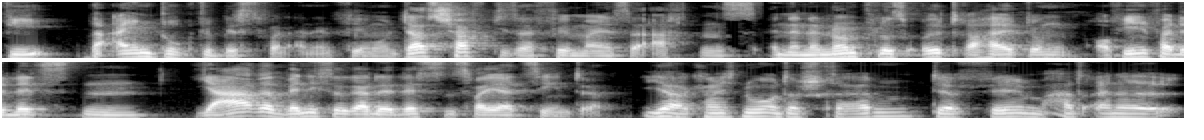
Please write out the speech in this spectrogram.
wie beeindruckt du bist von einem Film. Und das schafft dieser Film meines Erachtens in einer Nonplus-Ultra-Haltung auf jeden Fall der letzten Jahre, wenn nicht sogar der letzten zwei Jahrzehnte. Ja, kann ich nur unterschreiben. Der Film hat eine,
